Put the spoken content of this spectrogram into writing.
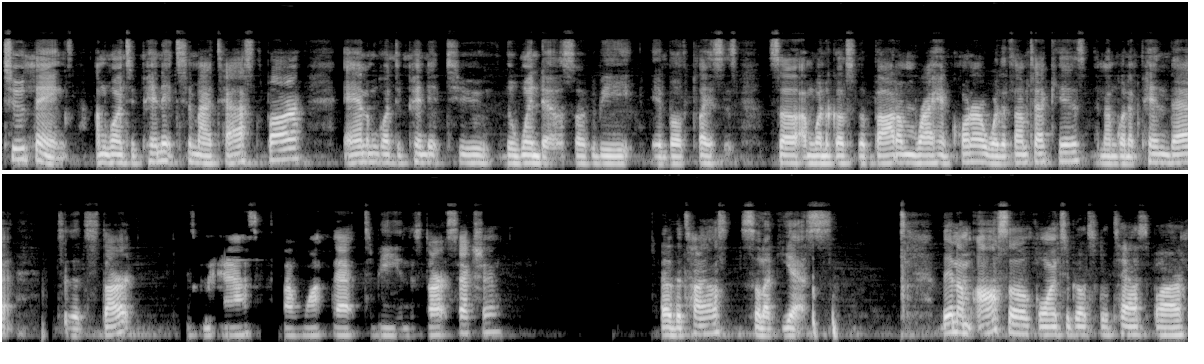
two things. I'm going to pin it to my taskbar and I'm going to pin it to the window. So it could be in both places. So I'm going to go to the bottom right hand corner where the thumbtack is and I'm going to pin that to the start. It's going to ask I want that to be in the start section of the tiles, select yes. Then I'm also going to go to the taskbar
